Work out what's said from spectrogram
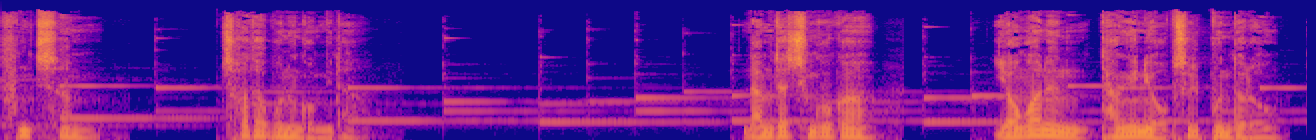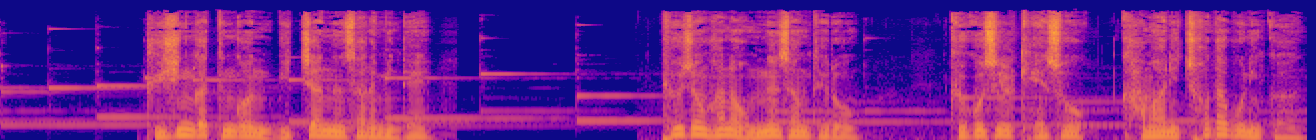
한참 쳐다보는 겁니다. 남자친구가 영화는 당연히 없을 뿐더러 귀신 같은 건 믿지 않는 사람인데 표정 하나 없는 상태로 그곳을 계속 가만히 쳐다보니까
